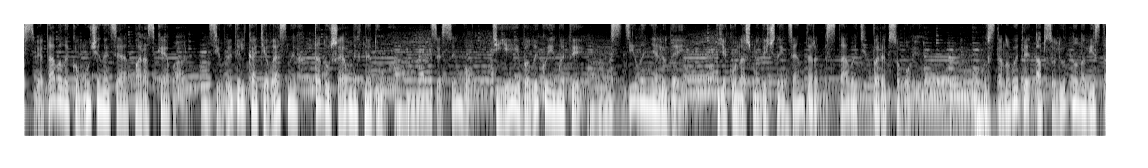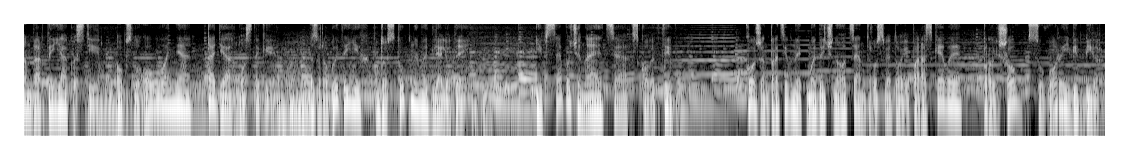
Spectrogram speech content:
свята великомучениця Параскева, цілителька тілесних та душевних недуг. Це символ тієї великої мети зцілення людей, яку наш медичний центр ставить перед собою. Встановити абсолютно нові стандарти якості, обслуговування та діагностики, зробити їх доступними для людей. І все починається з колективу. Кожен працівник медичного центру Святої Параскеви пройшов суворий відбір.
